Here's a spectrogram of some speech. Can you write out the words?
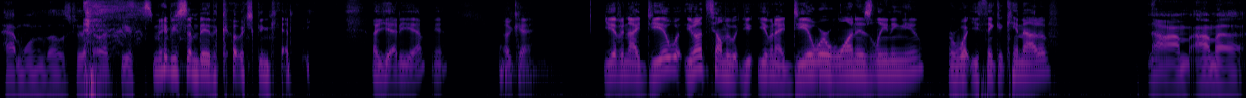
have one of those just like you. So maybe someday the coach can get a, a Yeti. Yeah, yeah. Okay. You have an idea what you don't have to tell me what you, you have an idea where one is leaning you or what you think it came out of. No, I'm I'm a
